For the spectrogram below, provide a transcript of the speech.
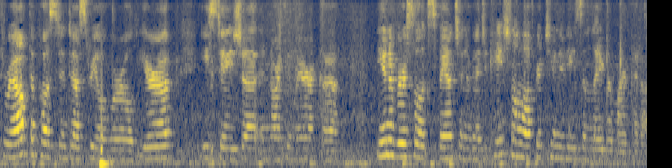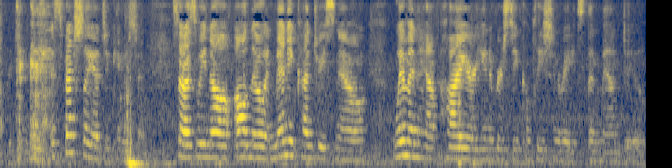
throughout the post industrial world, Europe, East Asia, and North America, universal expansion of educational opportunities and labor market opportunities, especially education. So, as we know, all know, in many countries now, women have higher university completion rates than men do.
